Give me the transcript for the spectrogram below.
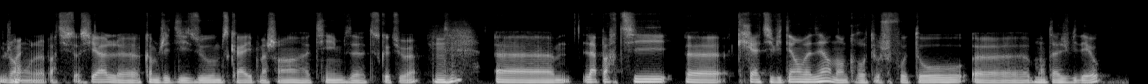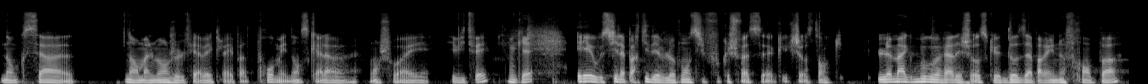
genre la partie sociale, comme j'ai dit, Zoom, Skype, machin, Teams, tout ce que tu veux. Mhm. Euh, la partie euh, créativité, on va dire, donc retouche photo, euh, montage vidéo. Donc ça, normalement, je le fais avec l'iPad Pro, mais dans ce cas-là, mon choix est, vite fait. Et aussi la partie développement, s'il faut que je fasse quelque chose. Donc le MacBook va faire des choses que d'autres appareils ne feront pas.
